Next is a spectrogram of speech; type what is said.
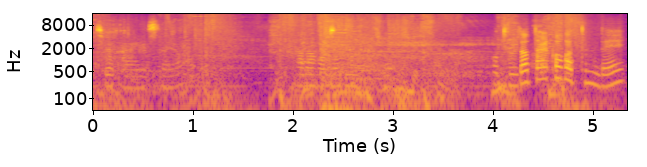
집에 가야겠어요. 알아가지고. 어, 둘다 딸 것 같은데.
